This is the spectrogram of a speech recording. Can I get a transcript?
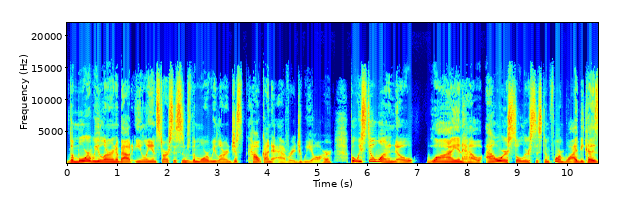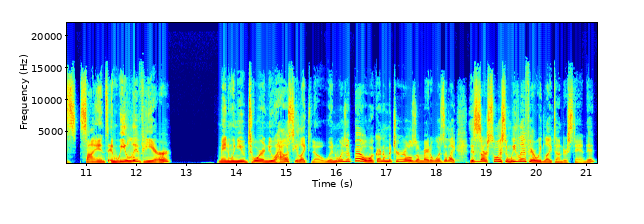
The more we learn about alien star systems, the more we learn just how kind of average we are. But we still want to know why and how our solar system formed. Why? Because science, and we live here. I mean, when you tour a new house, you like to know when was it built? What kind of materials are made? Of? What's it like? This is our solar system. We live here. We'd like to understand it.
